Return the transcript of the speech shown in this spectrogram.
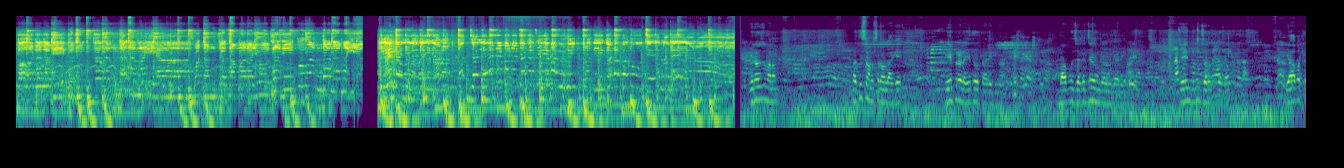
తెలివాడల వేగు చుక్క స్వతంత్ర సమర యోధ నీకు వందనమయ్యా ఈరోజు మనం ప్రతి సంవత్సరం లాగే ఏప్రిల్ ఐదవ తారీఖున బాబు జగజ్జీవన్ రావు గారి జయంతిని జరుపుకోవడం యావత్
